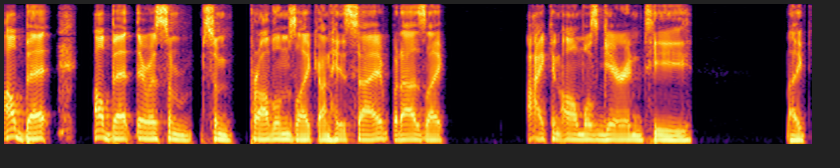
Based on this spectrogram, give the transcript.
I'll bet I'll bet there was some some problems like on his side, but I was like I can almost guarantee like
